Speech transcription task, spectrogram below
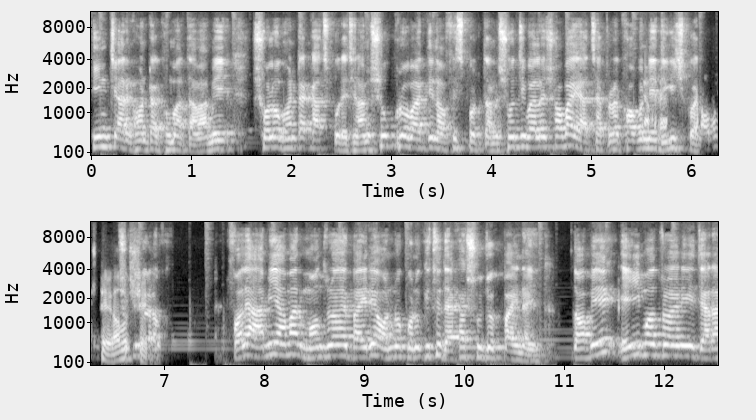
তিন চার ঘণ্টা ঘুমাতাম। আমি ষোলো ঘণ্টা কাজ করেছিলাম। আমি শুক্রবার দিন অফিস করতাম সচিবালয় সবাই আছে আপনারা খবর নিয়ে জিজ্ঞেস করেন। ফলে আমি আমার মন্ত্রণালয়ের বাইরে অন্য কোনো কিছু দেখার সুযোগ পাই নাই। তবে এই মন্ত্রণালয়ে যারা,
